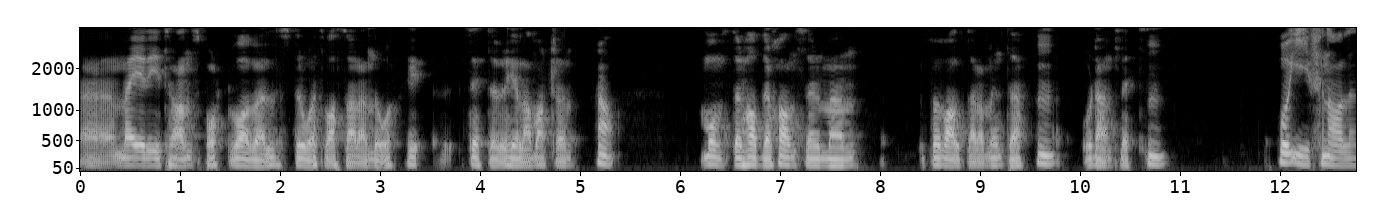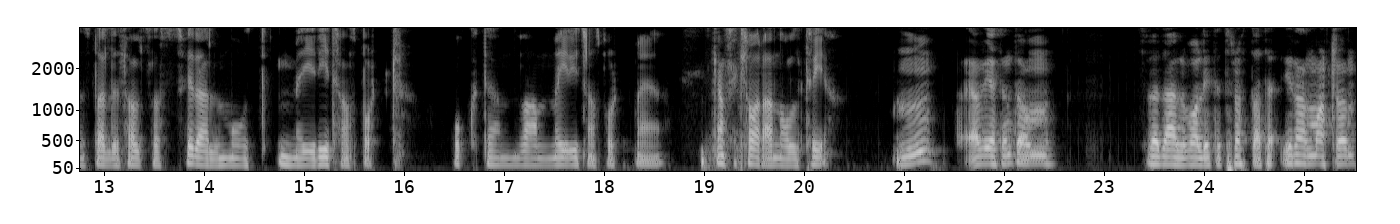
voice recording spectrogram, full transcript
Eh, mejeritransport var väl strået vassare ändå. Sett över hela matchen. Ja. Monster hade chanser men förvaltade dem inte Mm. ordentligt. Mm. Och i finalen ställdes alltså Svedalv mot Mejeritransport. Och den vann Mejeritransport med ganska klara 0-3. Mm. Jag vet inte om Svedell var lite trötta i den matchen.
